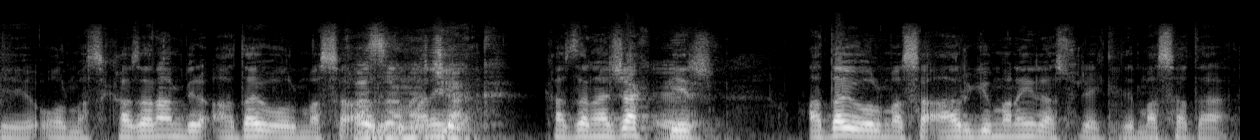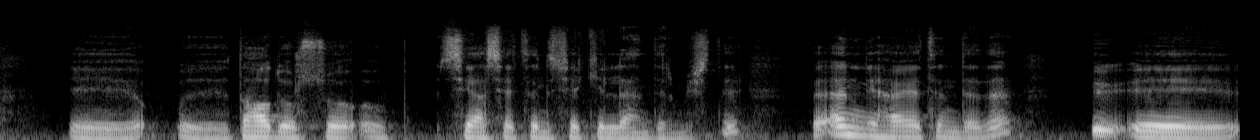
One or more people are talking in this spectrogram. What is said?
e, olması, kazanan bir aday olması Kazanacak. argümanıyla, kazanacak Evet. bir aday olması argümanıyla sürekli masada daha doğrusu e, siyasetini şekillendirmişti. Ve en nihayetinde de e,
